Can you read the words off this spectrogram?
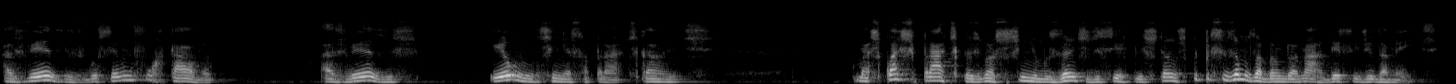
Às vezes você não furtava, às vezes eu não tinha essa prática antes. Mas quais práticas nós tínhamos antes de ser cristãos que precisamos abandonar decididamente?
